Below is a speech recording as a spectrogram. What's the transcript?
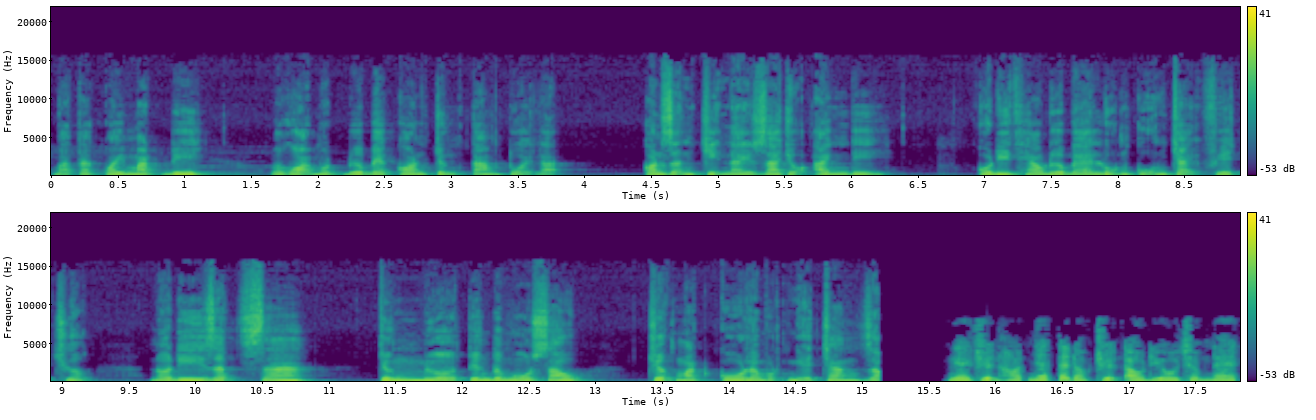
Bà ta quay mặt đi và gọi một đứa bé con chừng 8 tuổi lại. Con dẫn chị này ra chỗ anh đi. Cô đi theo đứa bé lũn cũn chạy phía trước. Nó đi rất xa. Chừng nửa tiếng đồng hồ sau, trước mặt cô là một nghĩa trang rộng. Nghe chuyện hot nhất tại đọc truyện audio.net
